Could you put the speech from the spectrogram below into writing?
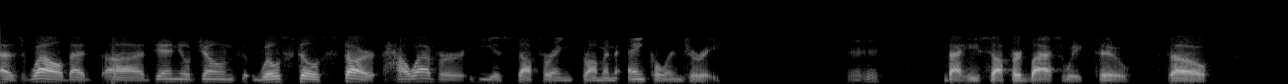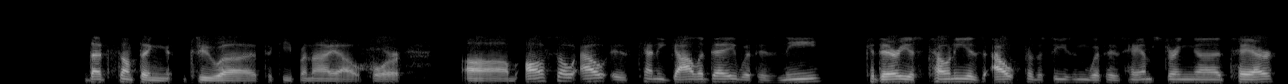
as well that uh, Daniel Jones will still start. However, he is suffering from an ankle injury Mm-hmm. that he suffered last week too. So that's something to uh, to keep an eye out for. Um, also out is Kenny Golladay with his knee. Kadarius Toney is out for the season with his hamstring uh, tear.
